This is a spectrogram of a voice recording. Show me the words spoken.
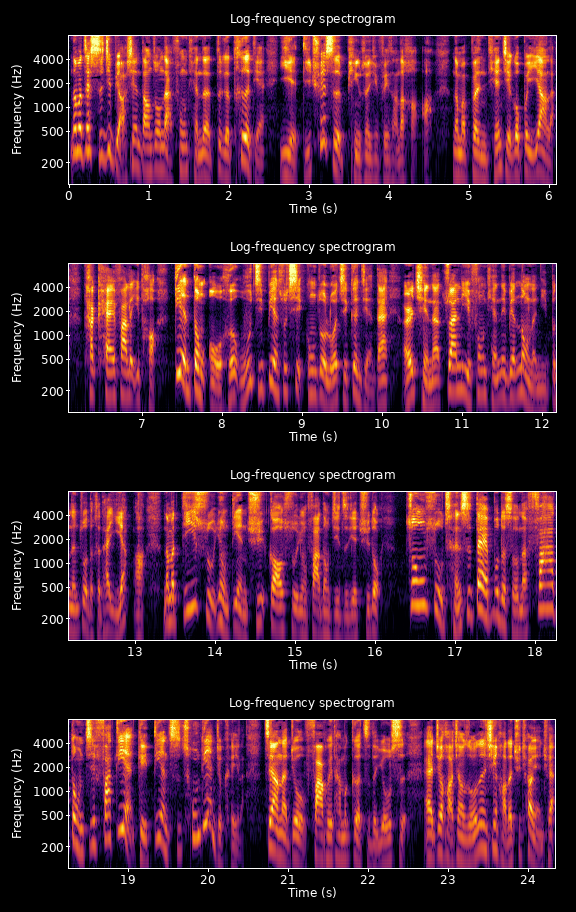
那么在实际表现当中呢，丰田的这个特点也的确是平顺性非常的好啊。那么本田结构不一样了，它开发了一套电动耦合无级变速器，工作逻辑更简单，而且呢专利丰田那边弄了，你不能做的和它一样啊。那么低速用电驱，高速用发动机直接驱动。中速城市代步的时候呢，发动机发电给电池充电就可以了，这样呢就发挥他们各自的优势，哎，就好像柔韧性好的去跳远圈，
